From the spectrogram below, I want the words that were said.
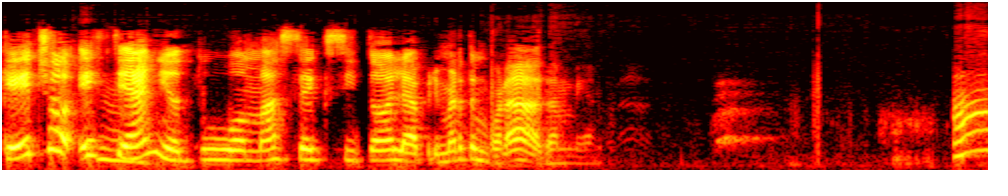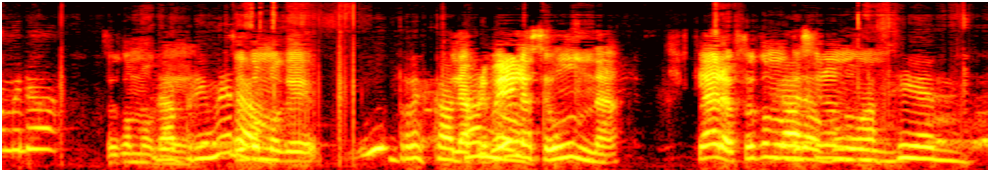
Que de hecho este mm. año tuvo más éxito la primera temporada también. Ah, mira, Fue como la que, fue primera, como que, uh, la primera y la segunda. Claro, fue como que claro, hicieron como un,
